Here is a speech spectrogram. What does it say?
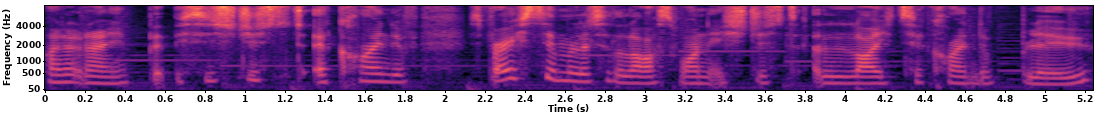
I don't know, but this is just a kind of, it's very similar to the last one. It's just a lighter kind of blue.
